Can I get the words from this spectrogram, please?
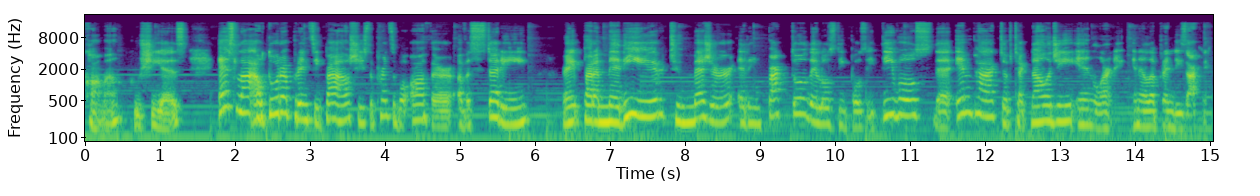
comma, who she is, es la autora principal, she's the principal author of a study right? Para medir, to measure el impacto de los dispositivos, the impact of technology in learning, en el aprendizaje,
